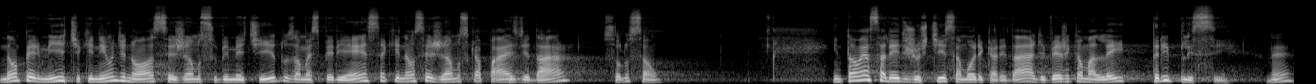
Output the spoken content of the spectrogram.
não permite que nenhum de nós sejamos submetidos a uma experiência que não sejamos capazes de dar solução. Então, essa lei de justiça, amor e caridade, veja que é uma lei tríplice. Né?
